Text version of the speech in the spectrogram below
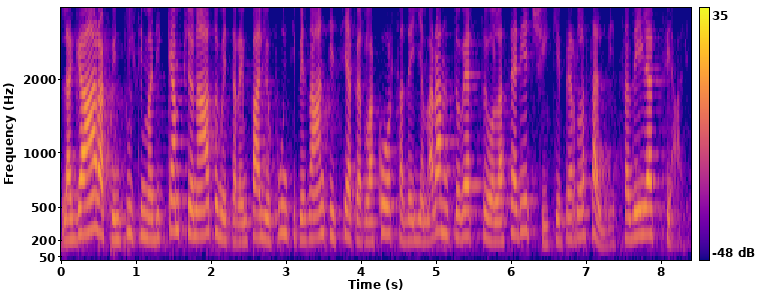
La gara, quintultima di campionato, metterà in palio punti pesanti sia per la corsa degli Amaranto verso la Serie C che per la salvezza dei laziali.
